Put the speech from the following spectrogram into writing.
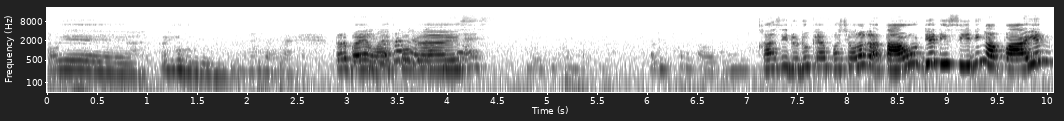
oh iya. Yeah. Ntar bayar Kita live kan kok guys. Kan. Kasih duduk Evo Shola gak tahu dia di sini ngapain?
